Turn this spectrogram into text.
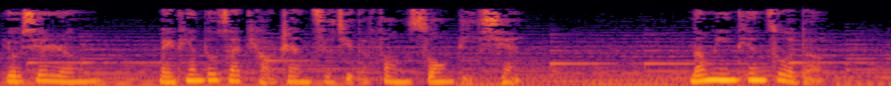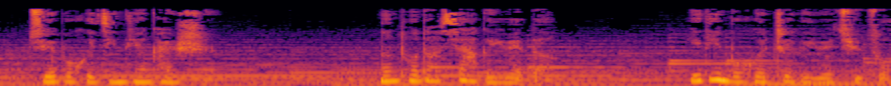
有些人每天都在挑战自己的放松底线。能明天做的，绝不会今天开始；能拖到下个月的，一定不会这个月去做。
